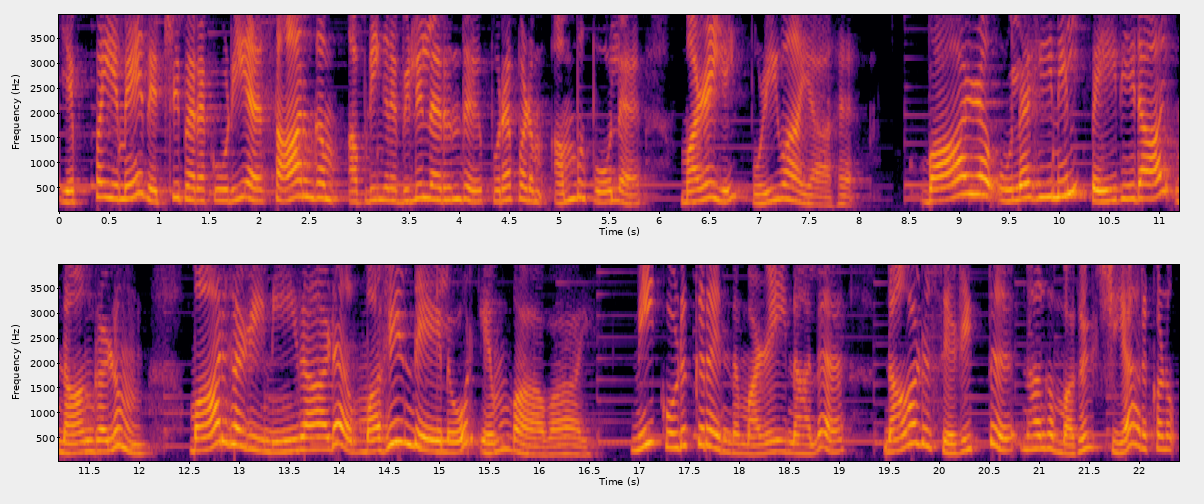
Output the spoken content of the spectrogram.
எப்பயுமே வெற்றி பெறக்கூடிய சார்கம் அப்படிங்கிற வில்லிலிருந்து புறப்படும் அம்பு போல மழையை பொழிவாயாக. வாழ உலகினில் பெய்திடாய் நாங்களும் மார்கழி நீராட மகிழ்ந்தேலோர் எம்பாவாய். நீ கொடுக்கிற இந்த மழையினால நாடு செழித்து நாங்க மகிழ்ச்சியா இருக்கணும்.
